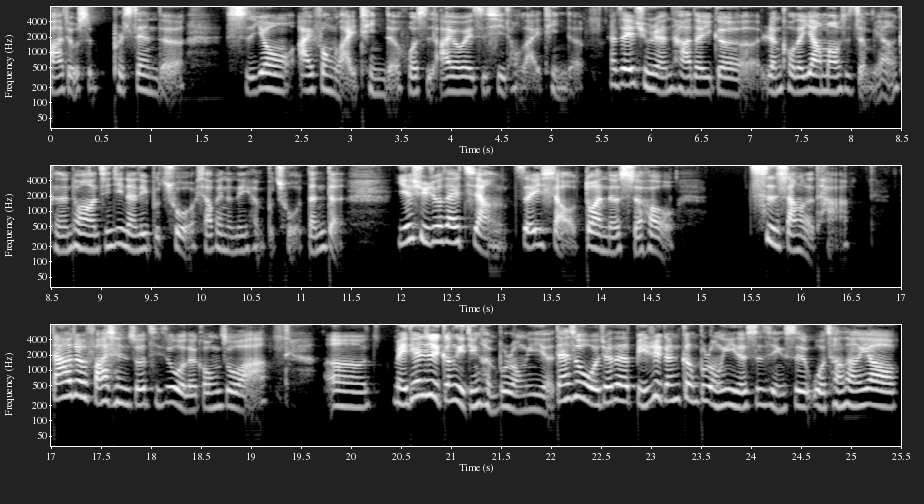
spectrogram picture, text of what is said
八九十 percent 的使用 iPhone 来听的，或是 iOS 系统来听的，那这一群人他的一个人口的样貌是怎么样？可能通常经济能力不错，消费能力很不错等等，也许就在讲这一小段的时候刺伤了他，大家就发现说，其实我的工作啊。呃，每天日更已经很不容易了，但是我觉得比日更更不容易的事情是，我常常要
